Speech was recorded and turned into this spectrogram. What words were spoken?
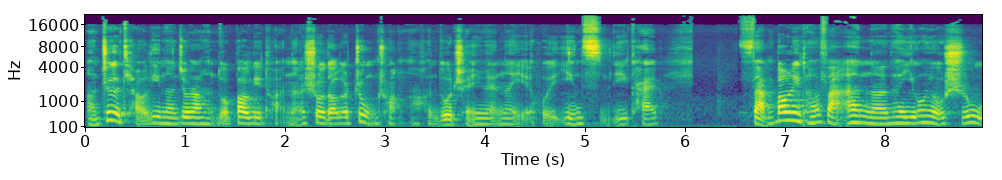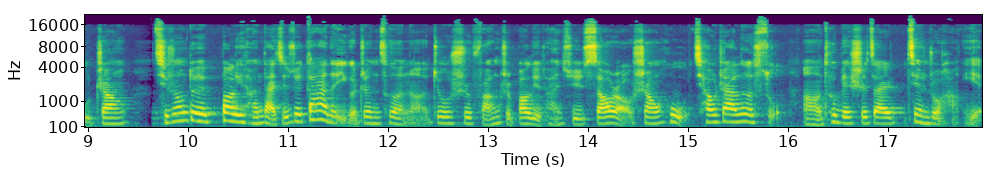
啊，这个条例呢，就让很多暴力团呢受到了重创，很多成员呢也会因此离开。反暴力团法案呢，它一共有十五章，其中对暴力团打击最大的一个政策呢，就是防止暴力团去骚扰商户、敲诈勒索。嗯，特别是在建筑行业，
